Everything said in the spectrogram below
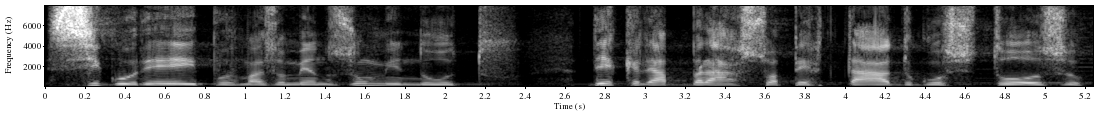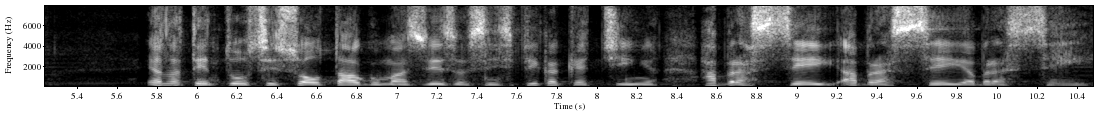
segurei por mais ou menos um minuto, dei aquele abraço apertado, gostoso, ela tentou se soltar algumas vezes, assim, fica quietinha. Abracei, abracei, abracei.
